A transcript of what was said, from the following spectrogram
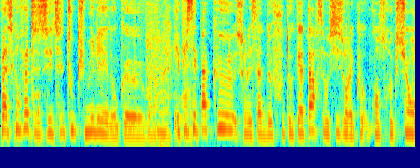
Parce qu'en fait, c'est tout cumulé. Donc, euh, voilà. Mmh. et puis, c'est pas que sur les stades de foot au Qatar, c'est aussi sur les constructions.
